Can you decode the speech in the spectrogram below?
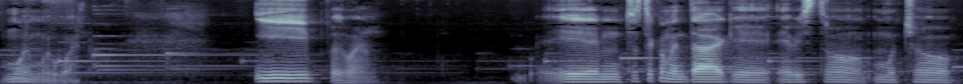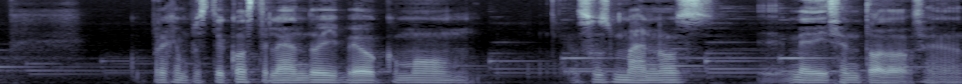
muy muy bueno. Y pues bueno, entonces te comentaba que he visto mucho, por ejemplo, estoy constelando y veo como sus manos me dicen todo, o sea,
